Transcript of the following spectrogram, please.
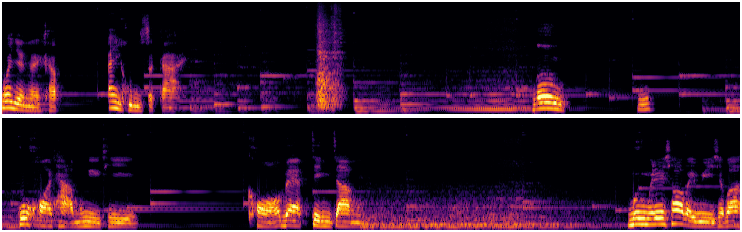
ว่ายังไงครับ ไอ้คุณสกายมึงกูขอถามมึงอีกที ขอแบบจริงจัง มึงไม่ได้ชอบไอวีใช่ปะ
